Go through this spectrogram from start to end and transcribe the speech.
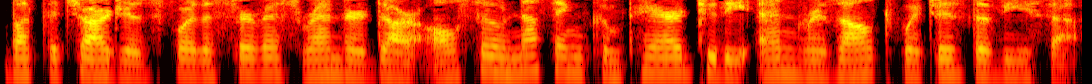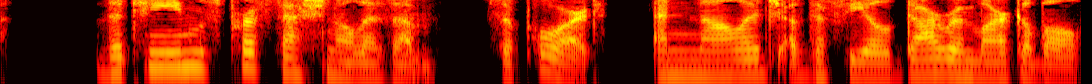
but the charges for the service rendered are also nothing compared to the end result, which is the visa. The team's professionalism, support, and knowledge of the field are remarkable.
